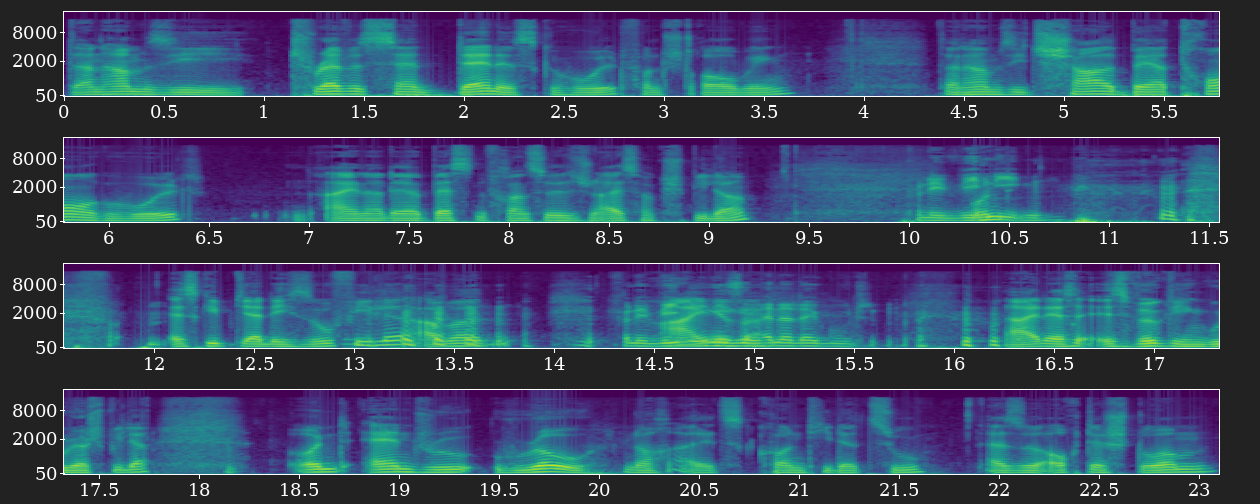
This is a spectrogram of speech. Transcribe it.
Dann haben sie Travis St. Dennis geholt von Straubing. Dann haben sie Charles Bertrand geholt, einer der besten französischen Eishockeyspieler. Von den wenigen. Es gibt ja nicht so viele, aber Von den wenigen einige- ist er einer der Guten. nein, er ist, ist wirklich ein guter Spieler. Und Andrew Rowe noch als Conti dazu. Also auch der Sturm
